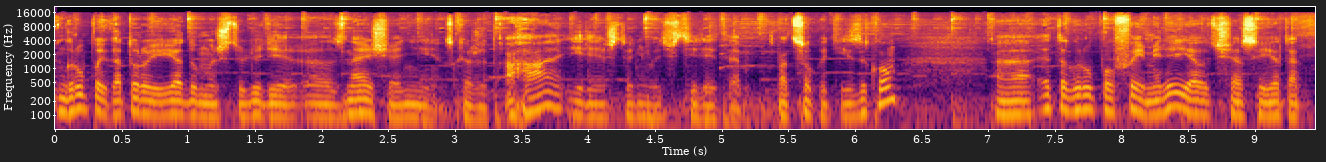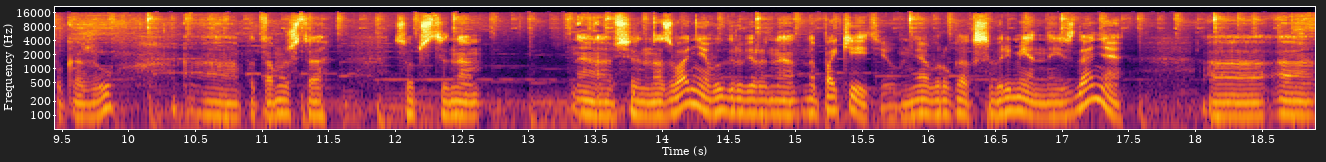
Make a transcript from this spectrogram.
группой, которую, я думаю, что люди, э, знающие, они скажут «ага» или что-нибудь в стиле там, подсокать языком. А, это группа Family, я вот сейчас ее так покажу, а, потому что, собственно, э, все название выгравировано на пакете. У меня в руках современное издание – а,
